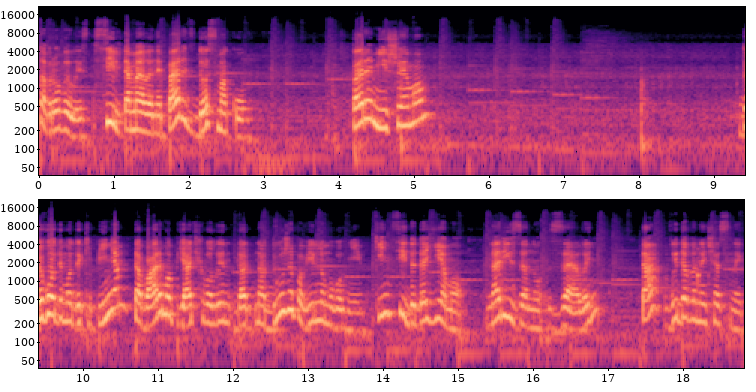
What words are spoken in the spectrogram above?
Лавровий лист. Сіль та мелений перець до смаку. Перемішуємо. Доводимо до кипіння та варимо 5 хвилин на дуже повільному вогні. В кінці додаємо нарізану зелень та видавлений часник.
